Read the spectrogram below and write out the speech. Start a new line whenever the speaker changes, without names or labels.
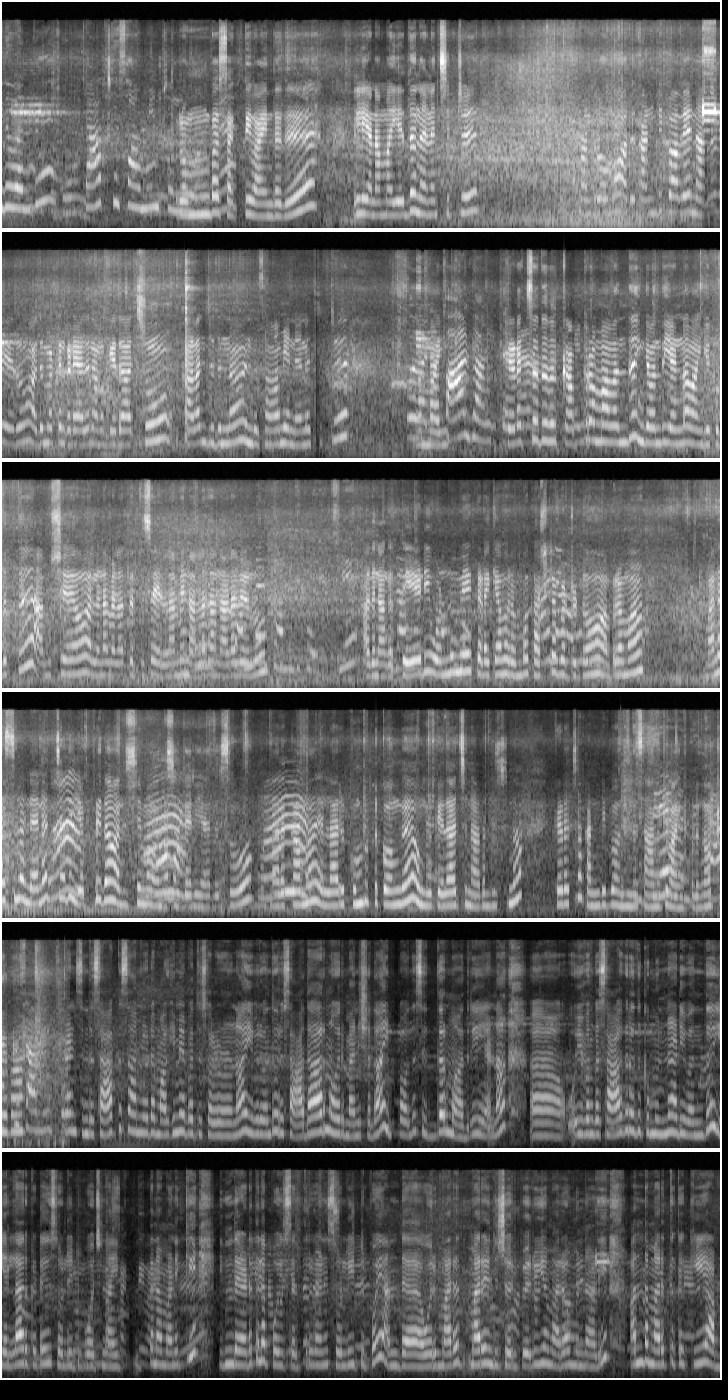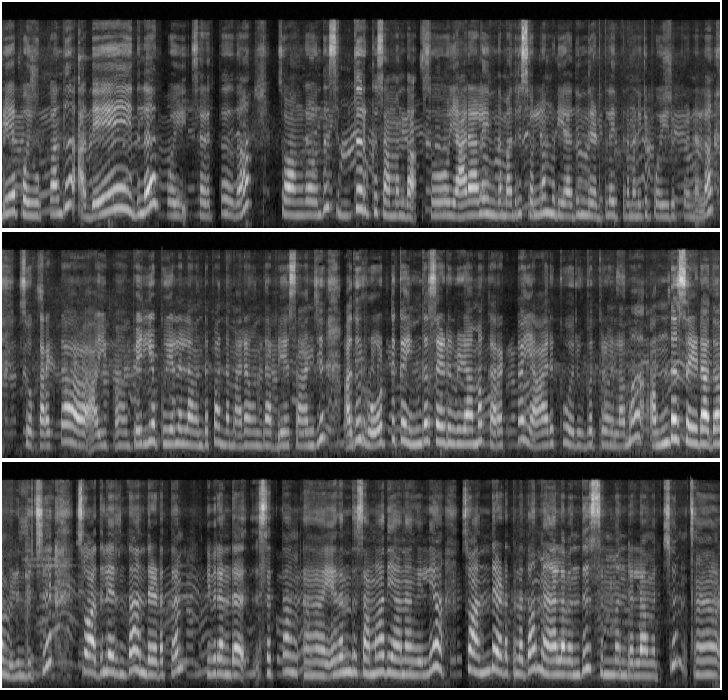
இது வந்து
ரொம்ப சக்தி வாய்ந்தது. இல்லையா நம்ம எதை நினச்சிட்டு பண்ணுறோமோ அது கண்டிப்பாகவே நிறைவேறும். அது மட்டும் கிடையாது நமக்கு ஏதாச்சும் களைஞ்சதுன்னா இந்த சாமியை நினச்சிட்டு நம்ம கிடைச்சதுக்கு அப்புறமா வந்து இங்கே வந்து எண்ணெய் வாங்கி கொடுத்து அபிஷேகம் இல்லைன்னா விளக்கத்திசை எல்லாமே நல்லதாக நடவேறும். அது நாங்கள் தேடி ஒன்றுமே கிடைக்காம ரொம்ப கஷ்டப்பட்டுட்டோம். அப்புறமா மனசில் நினச்சது எப்படி தான் அதிசயமாக வந்துச்சு தெரியாது. ஸோ மறக்காமல் எல்லாரும் கும்பிட்டுக்கோங்க. உங்களுக்கு ஏதாச்சும் நடந்துச்சுன்னா கிடைச்சா கண்டிப்பாக வந்து இந்த சாமிக்கு வாங்கி கொடுங்க. ஓகேவா ஃப்ரெண்ட்ஸ் இந்த சாக்கு சாமியோட மகிமை பற்றி சொல்லணும்னா இவர் வந்து ஒரு சாதாரண ஒரு மனுஷன் தான். இப்போ வந்து சித்தர் மாதிரி. ஏன்னா இவங்க சாகிறதுக்கு முன்னாடி வந்து எல்லாருக்கிட்டையும் சொல்லிட்டு போச்சு. நான் இத்தனை மணிக்கு இந்த இடத்துல போய் செத்துருவேன்னு சொல்லிட்டு போய் அந்த ஒரு மர மரம் இருந்துச்சு. ஒரு பெரிய மரம் முன்னாடி. அந்த மரத்துக்கு கீழே அப்படியே போய் உட்காந்து அதே இதில் போய் செத்தது தான் ஸோ அங்கே வந்து சித்தருக்கு சமந்தான் ஸோ யாராலையும் இந்த மாதிரி சொல்ல முடியாது. இந்த இடத்துல இத்தனை மணிக்கு போயிருப்பேன்னெல்லாம். ஸோ கரெக்டாக இப்போ பெரிய புயலெல்லாம் வந்தப்போ அந்த மரம் வந்து அப்படியே சாஞ்சு அதுவும் ரோட்டுக்கு இந்த சைடு விழாமல் கரெக்டாக யாருக்கும் ஒரு உபத்திரம் இல்லாமல் அந்த சைடாக தான் விழுந்துச்சு. ஸோ அதுலேருந்து அந்த இடத்த இவர் அந்த செத்தாங் இறந்து சமாதி ஆனாங்க இல்லையா? ஸோ அந்த இடத்துல தான் மேலே வந்து சிமெண்ட் எல்லாம் வச்சு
